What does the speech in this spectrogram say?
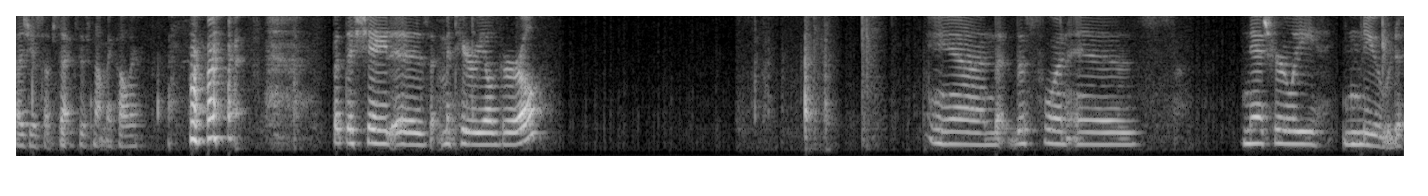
was just upset it's not my color. but the shade is Material Girl. And this one is Naturally Nude.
